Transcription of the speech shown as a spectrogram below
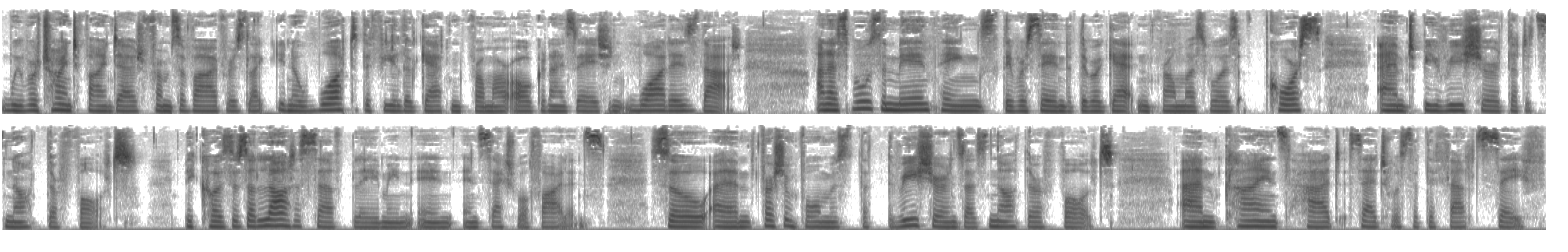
we were trying to find out from survivors, like, you know, what the feel they're getting from our organisation? What is that? And I suppose the main things they were saying that they were getting from us was, of course, um, to be reassured that it's not their fault because there's a lot of self blaming in, in sexual violence. So, um, first and foremost, that the reassurance is not their fault. Um, clients had said to us that they felt safe,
